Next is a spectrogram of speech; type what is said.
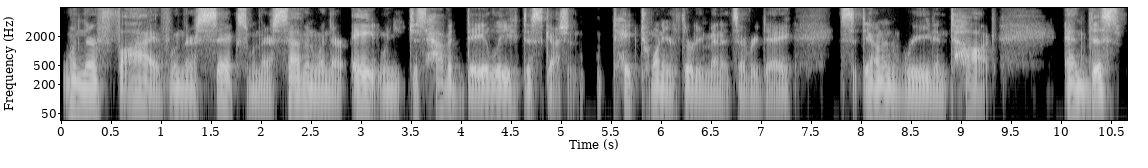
when they're five, when they're six, when they're seven, when they're eight, when you just have a daily discussion, take 20 or 30 minutes every day, sit down and read and talk. And this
